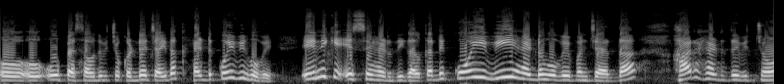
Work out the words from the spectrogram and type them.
ਉਹ ਉਹ ਉਹ ਪੈਸਾ ਉਹਦੇ ਵਿੱਚੋਂ ਕੱਢਿਆ ਚਾਹੀਦਾ ਹੈੱਡ ਕੋਈ ਵੀ ਹੋਵੇ ਇਹ ਨਹੀਂ ਕਿ ਇਸੇ ਹੈੱਡ ਦੀ ਗੱਲ ਕਰਦੇ ਕੋਈ ਵੀ ਹੈੱਡ ਹੋਵੇ ਪੰਚਾਇਤ ਦਾ ਹਰ ਹੈੱਡ ਦੇ ਵਿੱਚੋਂ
